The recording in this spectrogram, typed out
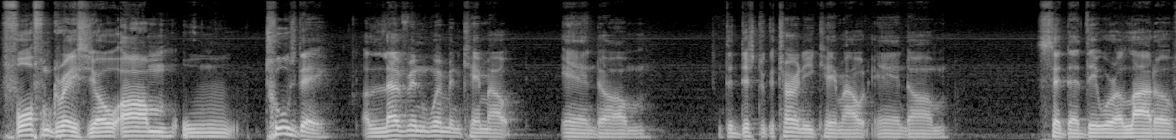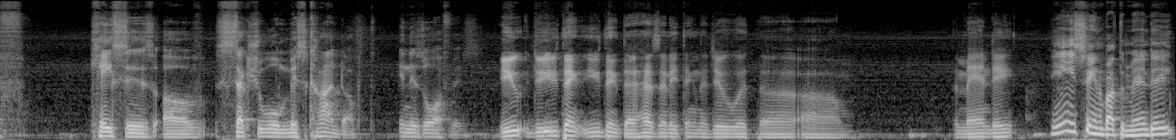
Fall from grace, yo. Um, Tuesday, eleven women came out, and um, the district attorney came out and um, said that there were a lot of cases of sexual misconduct in his office. do you do you think you think that has anything to do with the um the mandate? He ain't saying about the mandate.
